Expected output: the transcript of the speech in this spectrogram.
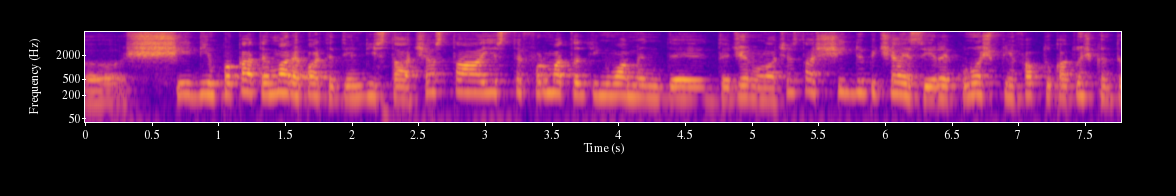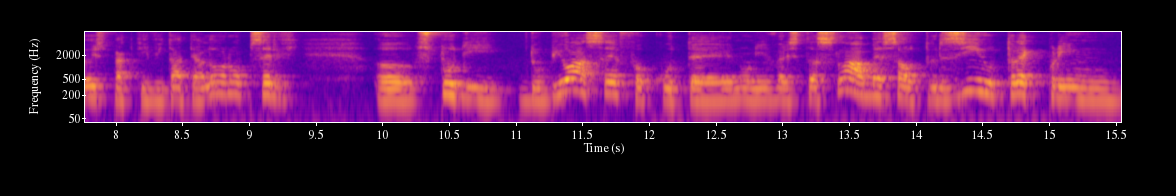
Uh, și din păcate mare parte din lista aceasta este formată din oameni de, de genul acesta și de obicei să-i recunoști prin faptul că atunci când te uiți pe activitatea lor observi uh, studii dubioase făcute în universități slabe sau târziu, trec prin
